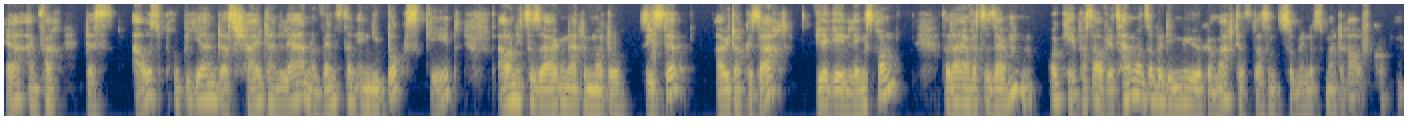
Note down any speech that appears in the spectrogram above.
Ja, einfach das Ausprobieren, das Scheitern lernen. Und wenn es dann in die Box geht, auch nicht zu sagen nach dem Motto, siehste, habe ich doch gesagt, wir gehen links rum, sondern einfach zu sagen, hm, okay, pass auf, jetzt haben wir uns aber die Mühe gemacht, jetzt lass uns zumindest mal drauf gucken.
